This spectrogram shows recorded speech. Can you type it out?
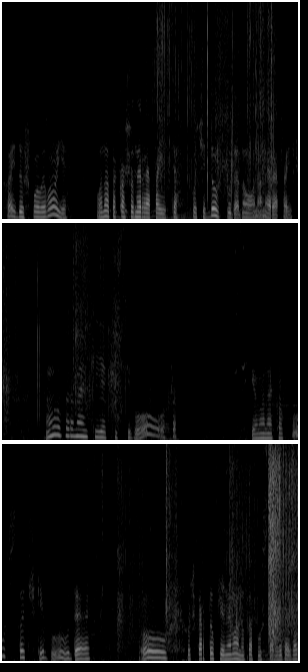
Хай дощ поливає. Вона така, що не репається. Хоч і дощ буде, але вона не репається. О, гарненькі якісь, боже. Скільки в мене капусточки буде. Ох, хоч картоплі нема, ну капуста буде.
